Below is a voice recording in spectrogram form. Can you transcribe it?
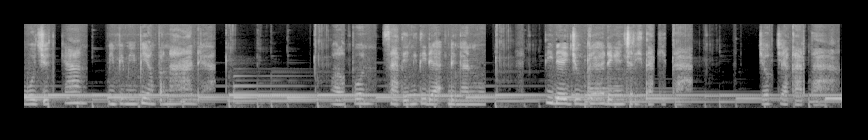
mewujudkan mimpi-mimpi yang pernah ada walaupun saat ini tidak denganmu, tidak juga dengan cerita kita. Yogyakarta.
